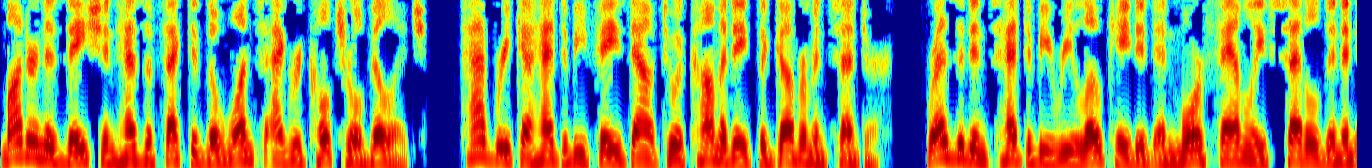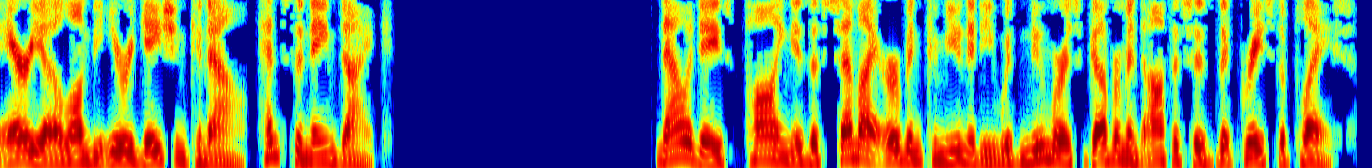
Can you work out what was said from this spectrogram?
Modernization has affected the once agricultural village. Pabrika had to be phased out to accommodate the government center. Residents had to be relocated and more families settled in an area along the irrigation canal, hence the name dike. Nowadays, Pawing is a semi-urban community with numerous government offices that grace the place.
